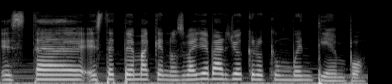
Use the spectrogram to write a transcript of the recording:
este tema que nos va a llevar yo creo que un buen tiempo.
